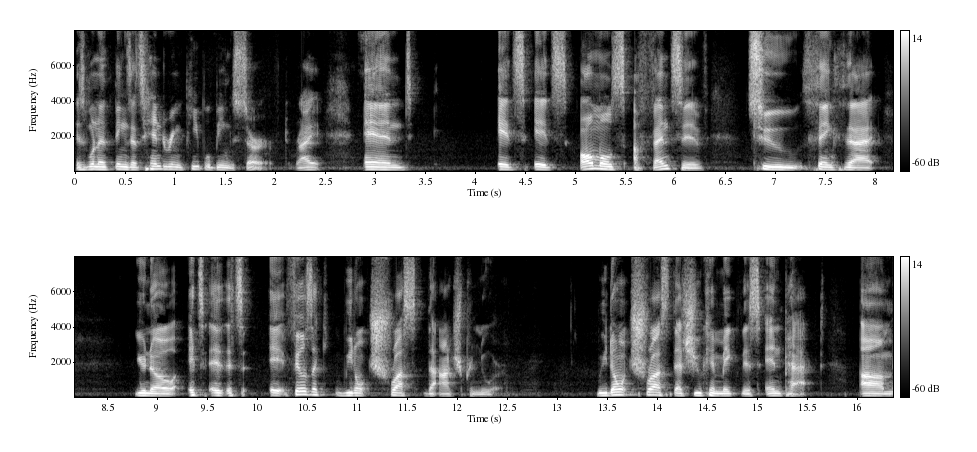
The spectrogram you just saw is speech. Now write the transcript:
Is one of the things that's hindering people being served, right? And it's it's almost offensive to think that you know it's it's it feels like we don't trust the entrepreneur. We don't trust that you can make this impact. Um,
